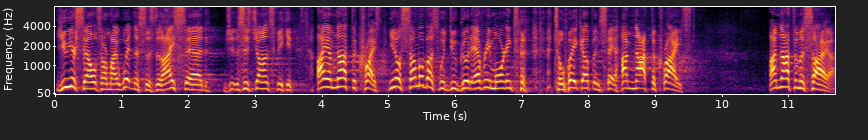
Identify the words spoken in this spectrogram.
You yourselves are my witnesses that I said, this is John speaking, I am not the Christ. You know, some of us would do good every morning to, to wake up and say, I'm not the Christ. I'm not the Messiah.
